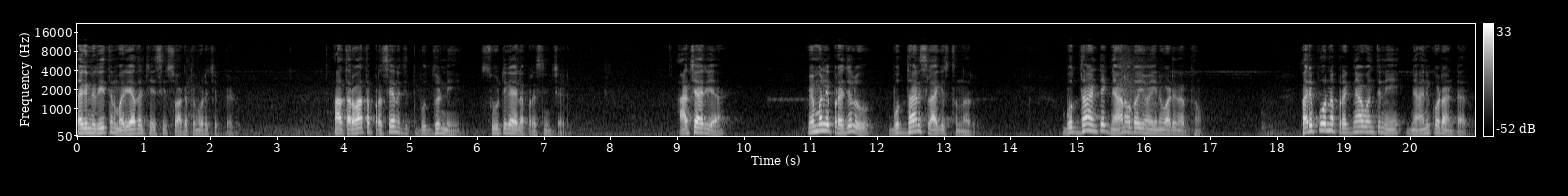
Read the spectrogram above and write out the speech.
తగిన రీతిని మర్యాదలు చేసి స్వాగతం కూడా చెప్పాడు. ఆ తర్వాత ప్రసేనజిత్ బుద్ధుణ్ణి సూటిగా ఇలా ప్రశ్నించాడు. ఆచార్య మిమ్మల్ని ప్రజలు బుద్ధాన్ని శ్లాఘిస్తున్నారు. బుద్ధ అంటే జ్ఞానోదయం అయిన వాడని అర్థం. పరిపూర్ణ ప్రజ్ఞావంతిని జ్ఞాని కూడా అంటారు.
